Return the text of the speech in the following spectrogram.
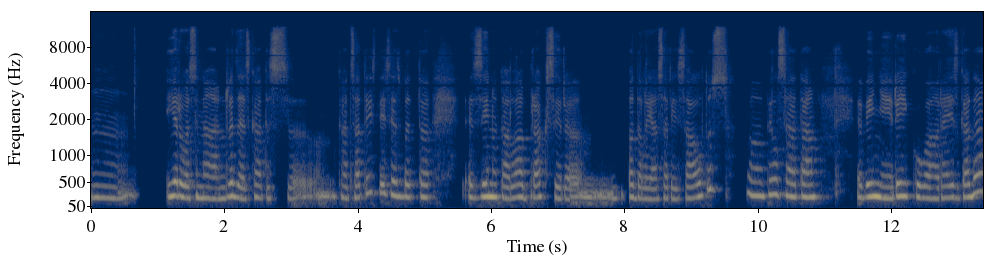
mm, ierosināju un redzēs, kā tas, kā tas attīstīsies, bet es zinu, tā laba praksa ir padalījās arī Saltus pilsētā. Viņi rīko reizi gadā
